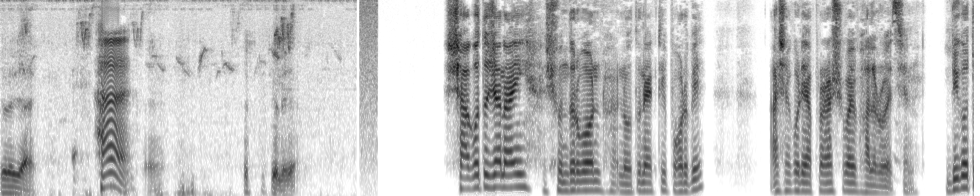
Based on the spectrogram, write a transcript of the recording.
চলে যায়। হ্যাঁ। সত্যি চলে যায়। স্বাগত জানাই সুন্দরবন নতুন একটি পর্বে। আশা করি আপনারা সবাই ভালো রয়েছেন। বিগত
